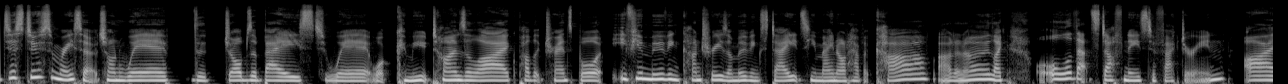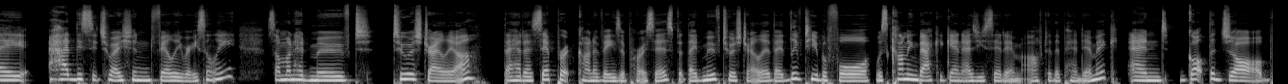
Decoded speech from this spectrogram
just do some research on where the jobs are based, where what commute times are like, public transport. If you're moving countries or moving states, you may not have a car. I don't know. Like all of that stuff needs to factor in. I had this situation fairly recently. Someone had moved to Australia. They had a separate kind of visa process, but they'd moved to Australia. They'd lived here before, was coming back again, as you said, Em, after the pandemic, and got the job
